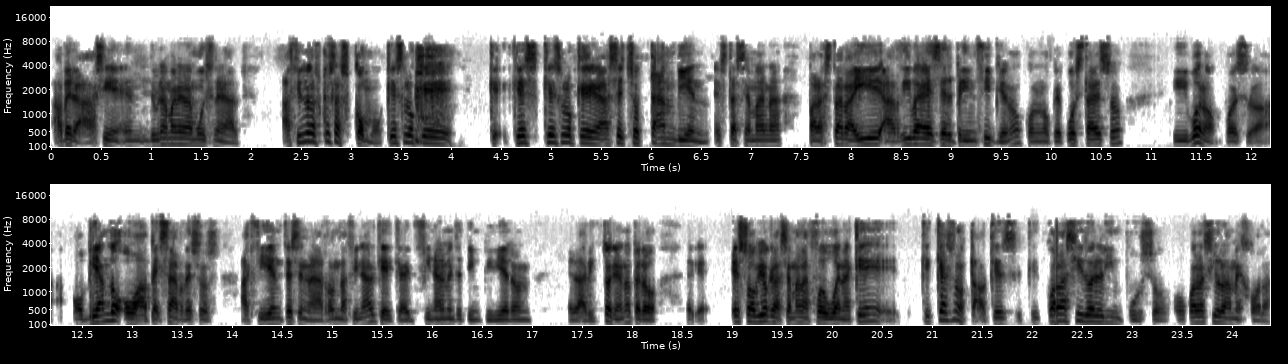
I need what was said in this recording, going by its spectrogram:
A ver así de una manera muy general. Haciendo las cosas cómo qué es lo que ¿qué, es, ¿qué es lo que has hecho tan bien esta semana para estar ahí arriba desde el principio, ¿no? Con lo que cuesta eso. Y bueno, pues ah, obviando o a pesar de esos accidentes en la ronda final que, finalmente te impidieron la victoria, ¿no? Pero eh, es obvio que la semana fue buena. ¿Qué, qué, has notado? ¿Qué es, qué- ¿Cuál ha sido el impulso? ¿O cuál ha sido la mejora?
